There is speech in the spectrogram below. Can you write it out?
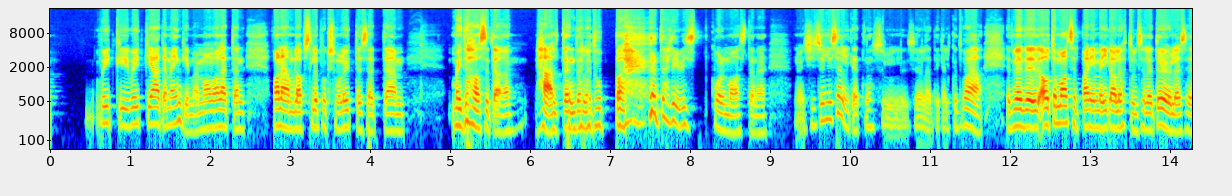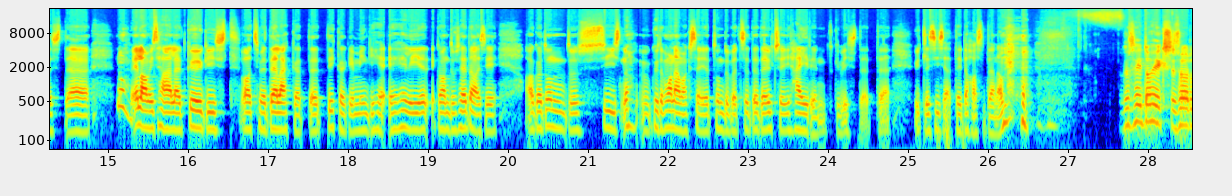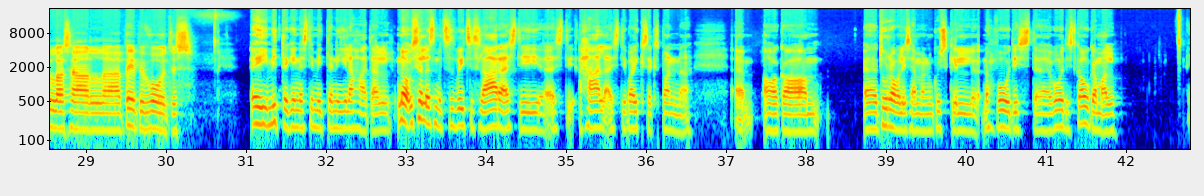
võidki, võidki jääda mängima, ma mäletan, vanem laps lõpuks mulle ütles, et äh, ma ei taha seda häält endale tuppa ta oli vist kolmeaastane. No siis oli selge, et noh, sul see ei ole tegelikult vaja. et me automaatselt panime igal õhtul selle tööle, sest äh, noh, elamishääled köögist, vaatasime telekat, et ikkagi mingi heli kandus edasi. aga tundus siis noh, kui ta vanemaks sai, et tundub, et see teda üldse ei häirinudki vist, et äh, ütles ise, et ei taha seda enam aga see ei tohiks siis olla seal äh, beebivoodis? ei, mitte kindlasti mitte nii lähedal, no selles mõttes, et võid siis selle ääre hästi, hästi hääle hästi vaikseks panna. Ähm, aga turvalisem on kuskil noh, voodist, voodist kaugemal.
